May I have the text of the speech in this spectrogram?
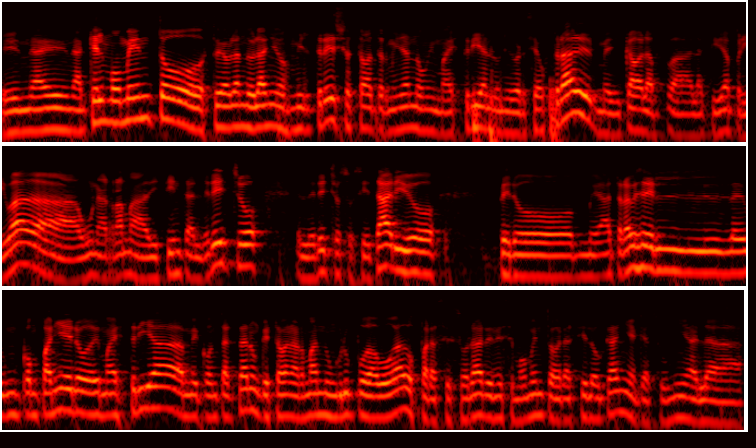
En, aquel momento, estoy hablando del año 2003, yo estaba terminando mi maestría en la Universidad Austral, me dedicaba a la actividad privada, a una rama distinta del derecho, el derecho societario, pero a través de un compañero de maestría me contactaron que estaban armando un grupo de abogados para asesorar en ese momento a Graciela Ocaña, que asumía la,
